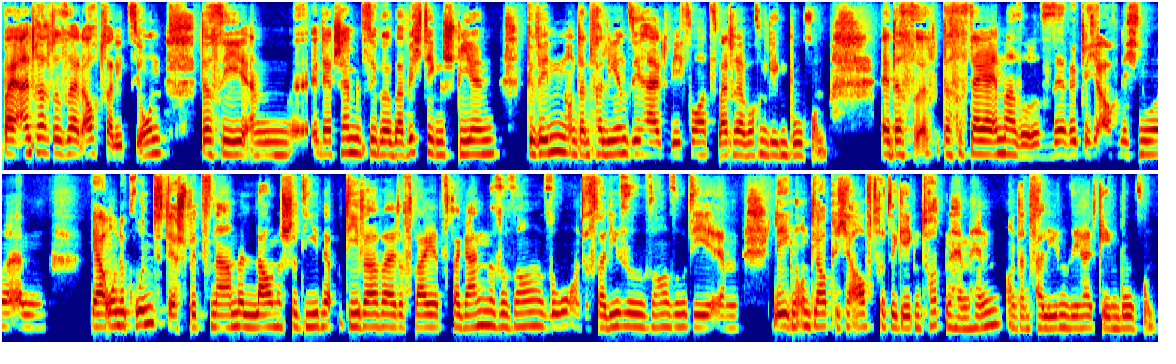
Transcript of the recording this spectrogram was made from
bei Eintracht ist es halt auch Tradition, dass sie ähm, in der Champions League über wichtigen Spielen gewinnen und dann verlieren sie halt wie vor zwei, drei Wochen gegen Bochum. Äh, das, das ist da ja immer so. Das ist ja wirklich auch nicht nur ähm, ja ohne Grund der Spitzname launische Diva, weil das war jetzt vergangene Saison so und das war diese Saison so. Die ähm, legen unglaubliche Auftritte gegen Tottenham hin und dann verlieren sie halt gegen Bochum.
